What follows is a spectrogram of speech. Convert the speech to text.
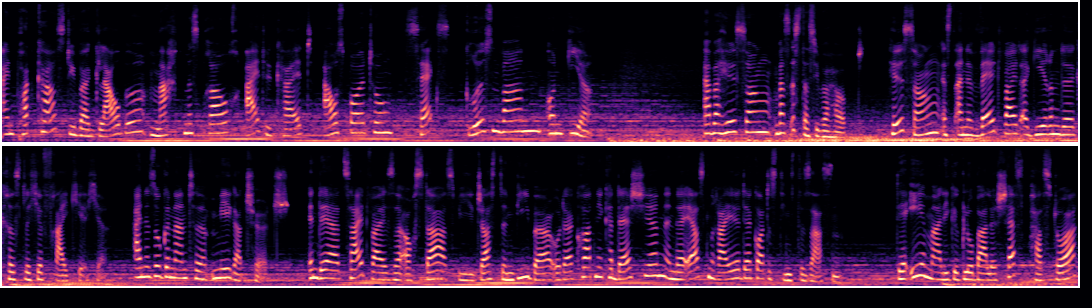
Ein Podcast über Glaube, Machtmissbrauch, Eitelkeit, Ausbeutung, Sex, Größenwahn und Gier. Aber Hillsong, was ist das überhaupt? Hillsong ist eine weltweit agierende christliche Freikirche. Eine sogenannte Megachurch, in der zeitweise auch Stars wie Justin Bieber oder Kourtney Kardashian in der ersten Reihe der Gottesdienste saßen. Der ehemalige globale Chefpastor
